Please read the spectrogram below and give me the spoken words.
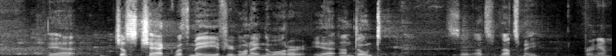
yeah, just check with me if you're going out in the water, yeah, and don't. So that's, that's me. Brilliant.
